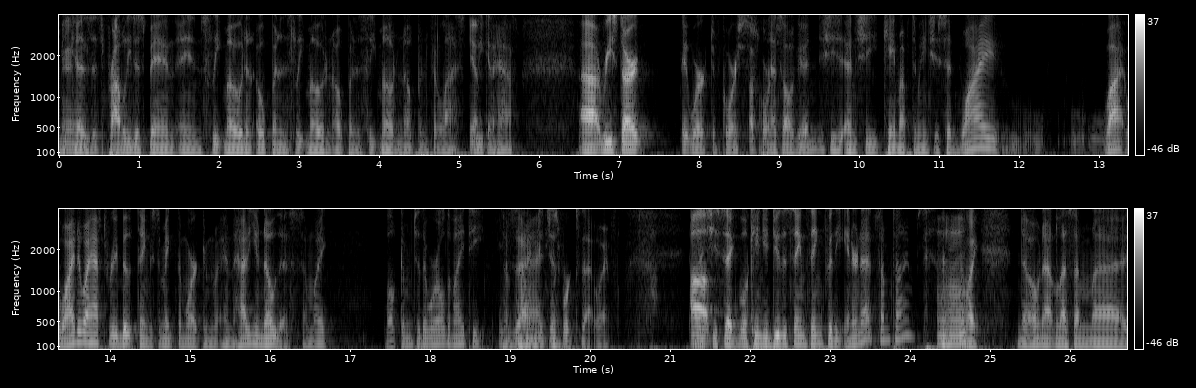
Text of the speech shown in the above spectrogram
Because it's probably just been in sleep mode and open and sleep mode and open and sleep mode and open for the last Yep. week and a half. Uh, restart, it worked, of course. Of course. that's all good. She and she came up to me and she said, "Why, why, why do I have to reboot things to make them work? And, and how do you know this?" I'm like, "Welcome to the world of IT. Sometimes it just works that way." And Uh, she said, "Well, can you do the same thing for the internet sometimes?" I'm like, "No, not unless I'm uh,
